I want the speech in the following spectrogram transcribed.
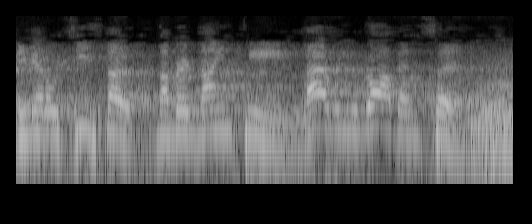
Numéro 19, number 19, Larry Robinson.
